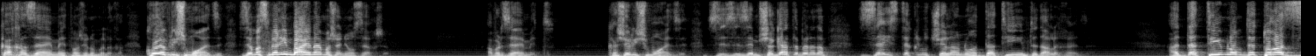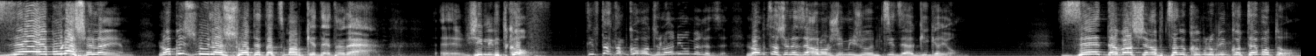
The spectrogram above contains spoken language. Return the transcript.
ככה זה האמת, מה שאני אומר לך. כואב לשמוע את זה. זה מסמרים בעיניים מה שאני עושה עכשיו. אבל זה האמת. קשה לשמוע את זה. זה, זה, זה משגע את הבן אדם. זה ההסתכלות שלנו הדתיים, תדע לך את זה. הדתיים לומדי תורה, זה האמונה שלהם. לא בשביל להשלות את עצמם כדי, אתה יודע, בשביל לתקוף. תפתח את המקורות, זה לא אני אומר את זה. לא המצאה של איזה עלון שמישהו המציא את זה הגיג היום. זה דבר שרב צדוק מלובלין כותב אותו.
